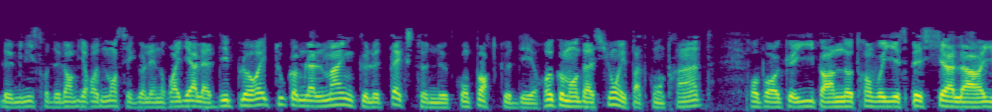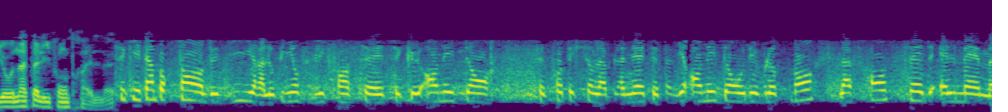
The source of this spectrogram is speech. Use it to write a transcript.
Le ministre de l'Environnement, Ségolène Royal, a déploré, tout comme l'Allemagne, que le texte ne comporte que des recommandations et pas de contraintes. Propos recueillis par notre envoyé spécial à Rio, Nathalie Fontrelle. Ce qui est important de dire à l'opinion publique française, c'est qu'en aidant cette protection de la planète, c'est-à-dire en aidant au développement, la France s'aide elle-même.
